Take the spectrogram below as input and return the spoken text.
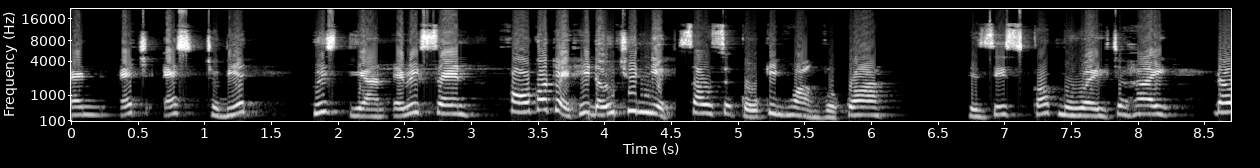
NHS cho biết, Christian Eriksen khó có thể thi đấu chuyên nghiệp sau sự cố kinh hoàng vừa qua. Tiến sĩ Scott Murray cho hay đó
